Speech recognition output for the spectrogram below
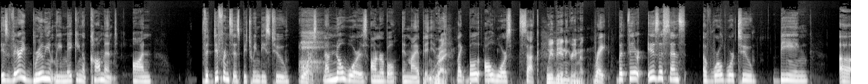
is very brilliantly making a comment on the differences between these two wars. now, no war is honorable, in my opinion. Right. Like both, all wars suck. We'd be in agreement. Right. But there is a sense of World War II being. Uh,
